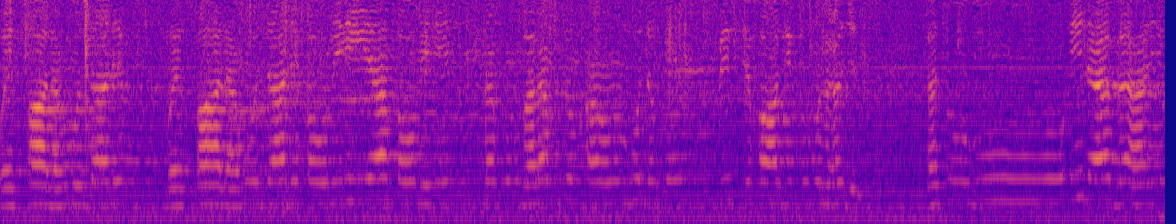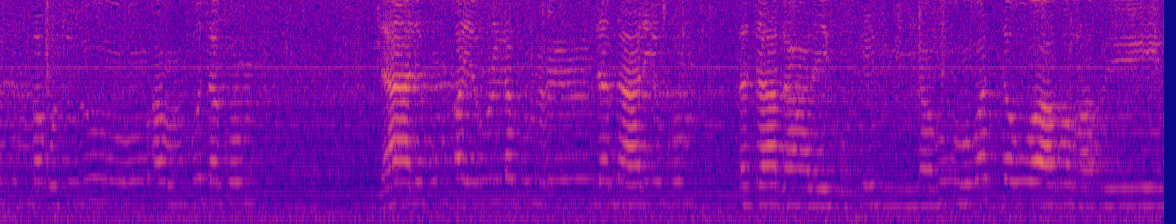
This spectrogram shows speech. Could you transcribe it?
وإذ قال موسى وإذ قال موسى لقومه يا قوم إنكم ظلمتم أنفسكم باتخاذكم العجل فتوبوا إلى بارئكم فاقتلوا أنفسكم. ذلكم خير لكم عند بارئكم فتاب عليكم إنه هو التواب الرحيم.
